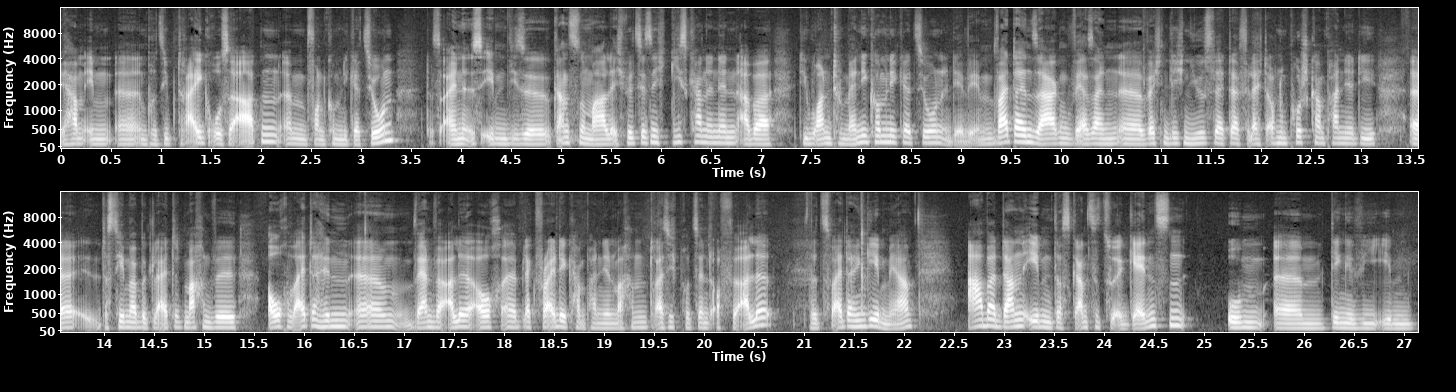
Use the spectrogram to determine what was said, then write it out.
wir haben eben äh, im Prinzip drei große Arten ähm, von Kommunikation. Das eine ist eben diese ganz normale, ich will es jetzt nicht Gießkanne nennen, aber die One-to-Many-Kommunikation, in der wir eben weiterhin sagen, wer seinen äh, wöchentlichen Newsletter, vielleicht auch eine Push-Kampagne, die äh, das Thema begleitet, machen will. Auch weiterhin ähm, werden wir alle auch äh, Black Friday-Kampagnen machen, 30 Prozent auch für alle, wird es weiterhin geben, ja. Aber dann eben das Ganze zu ergänzen um ähm, Dinge wie eben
